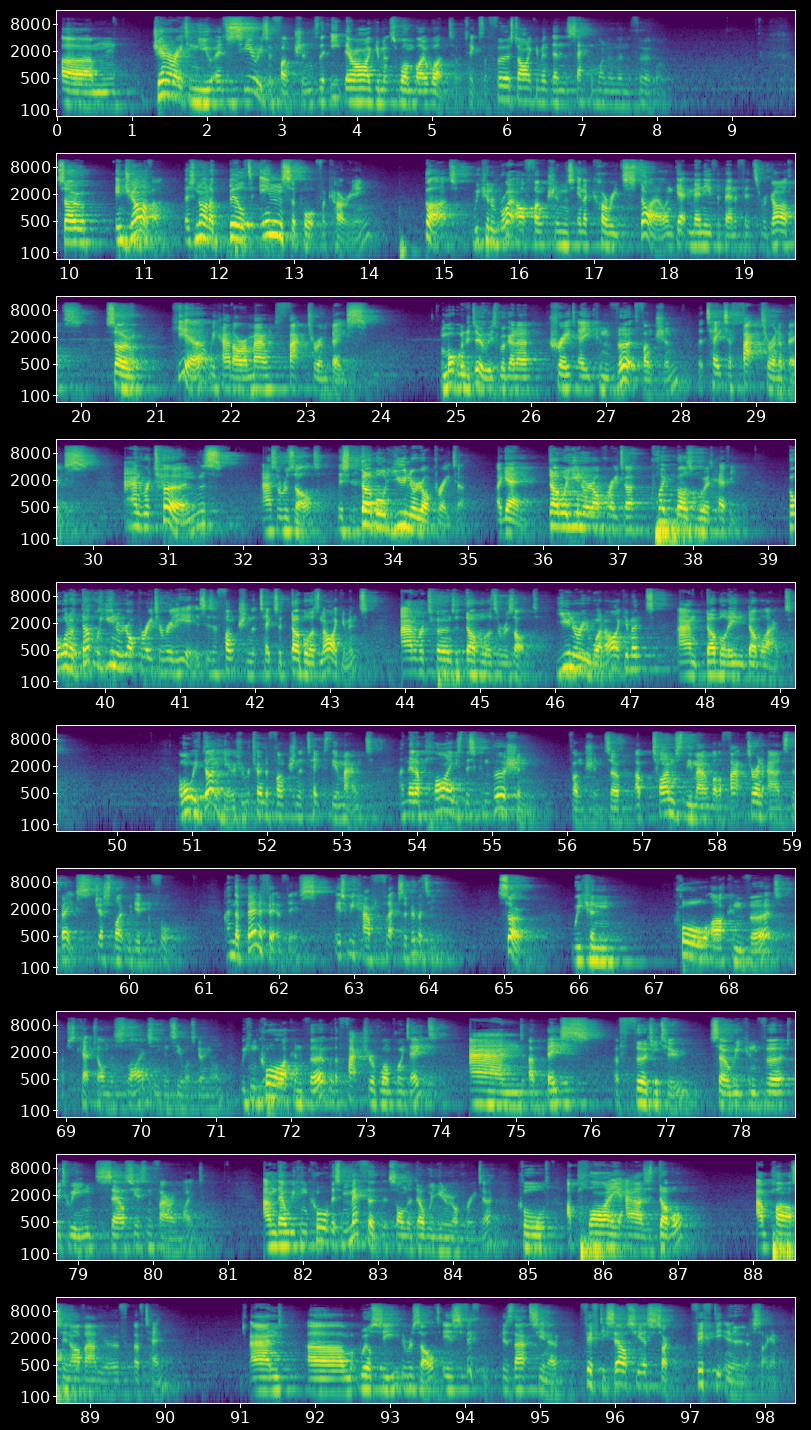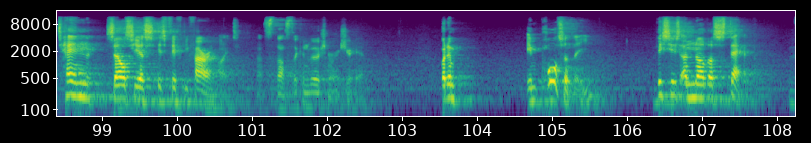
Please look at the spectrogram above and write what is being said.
um, generating you a series of functions that eat their arguments one by one. So it takes the first argument, then the second one, and then the third one. So in Java, there's not a built-in support for currying, but we can write our functions in a curried style and get many of the benefits regardless. So here we had our amount, factor, and base. And what we're going to do is we're going to create a convert function that takes a factor and a base and returns, as a result, this double unary operator. Again, double unary operator, quite buzzword heavy. But what a double unary operator really is, is a function that takes a double as an argument and returns a double as a result. Unary one argument and double in, double out. And what we've done here is we've returned a function that takes the amount and then applies this conversion function. So up times the amount by the factor and adds the base, just like we did before. And the benefit of this is we have flexibility. So we can call our convert, I've just kept it on this slide so you can see what's going on. We can call our convert with a factor of 1.8 and a base of 32. So we convert between Celsius and Fahrenheit. And then we can call this method that's on the double unary operator called apply as double and pass in our value of, of 10. And um, we'll see the result is 50, because that's, you know, 50 Celsius, sorry, 50, uh, sorry, 10 Celsius is 50 Fahrenheit. That's, that's the conversion ratio here. But Im importantly, this is another step.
